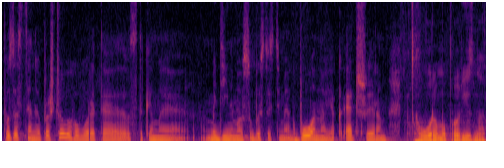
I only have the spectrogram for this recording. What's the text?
Поза сценою, про що ви говорите з такими медійними особистостями, як Боно, як Ед Ширан? Говоримо про різне.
